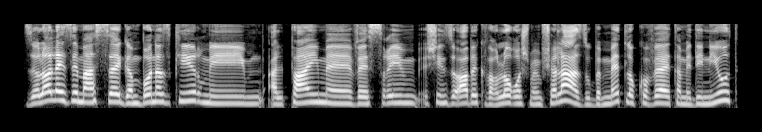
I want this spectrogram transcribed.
זה לא על איזה מעשה, גם בוא נזכיר, מ-2020 שינזו אבה כבר לא ראש ממשלה, אז הוא באמת לא קובע את המדיניות.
